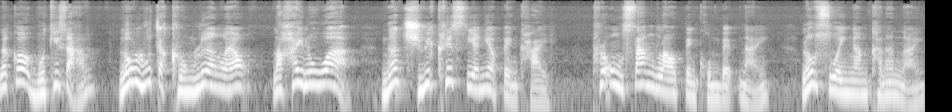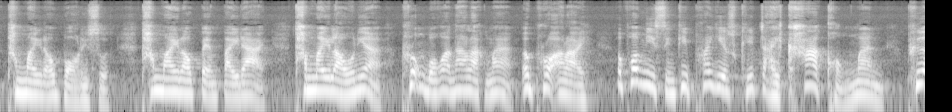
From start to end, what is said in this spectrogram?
แล้วก็บทที่ 3 เรารู้จักโครงเรื่องแล้ว เราให้รู้ว่างั้นชีวิตคริสเตียนเนี่ยเป็นใคร พระองค์สร้างเราเป็นคนแบบไหนแล้วสวยงามขนาดไหนทำไมเราบริสุทธิ์ทำไมเราเป็นไปได้ทำไมเราเนี่ย พระองค์บอกว่าน่ารักมาก เออเพราะอะไร เออเพราะมีสิ่งที่พระเยซูคริสต์จ่ายค่าของมัน เพื่อ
